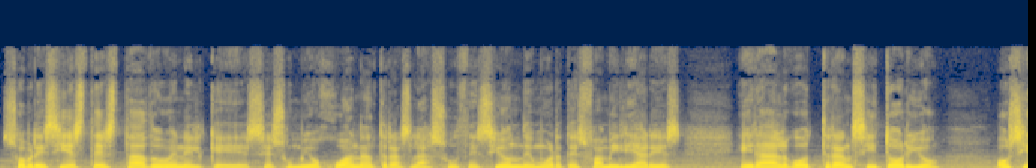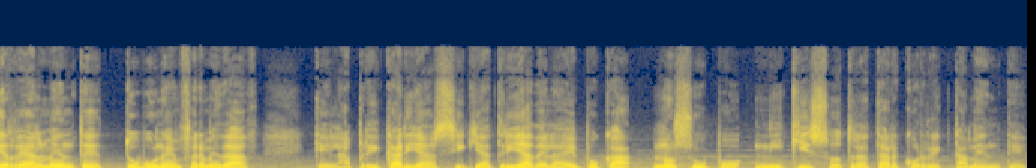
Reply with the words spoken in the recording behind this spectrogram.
sobre si este estado en el que se sumió Juana tras la sucesión de muertes familiares era algo transitorio o si realmente tuvo una enfermedad que la precaria psiquiatría de la época no supo ni quiso tratar correctamente.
